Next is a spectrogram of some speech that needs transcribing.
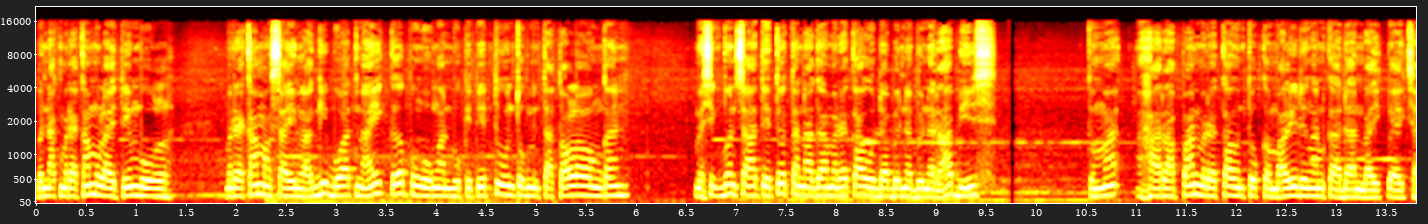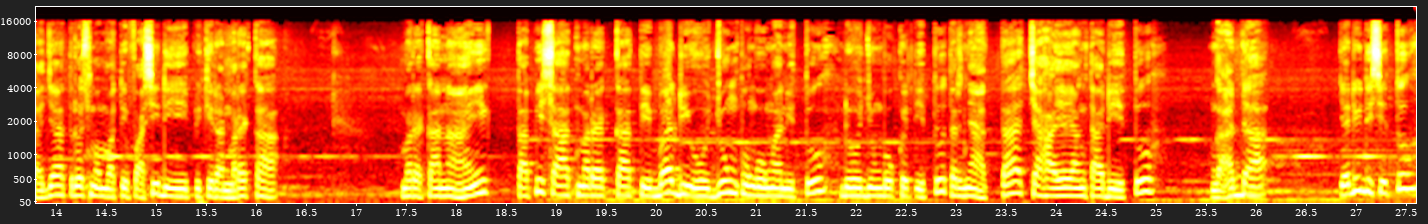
benak mereka mulai timbul. Mereka maksain lagi buat naik ke punggungan bukit itu untuk minta tolong kan. Meskipun saat itu tenaga mereka udah benar-benar habis, cuma harapan mereka untuk kembali dengan keadaan baik-baik saja terus memotivasi di pikiran mereka. Mereka naik tapi saat mereka tiba di ujung punggungan itu, di ujung bukit itu ternyata cahaya yang tadi itu nggak ada. Jadi di situ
